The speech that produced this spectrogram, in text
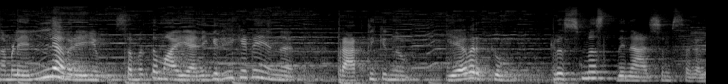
നമ്മളെല്ലാവരെയും സമൃദ്ധമായി അനുഗ്രഹിക്കട്ടെ എന്ന് പ്രാർത്ഥിക്കുന്നു. ഏവർക്കും ക്രിസ്മസ് ദിനാശംസകൾ.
